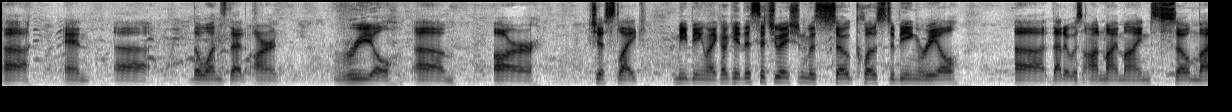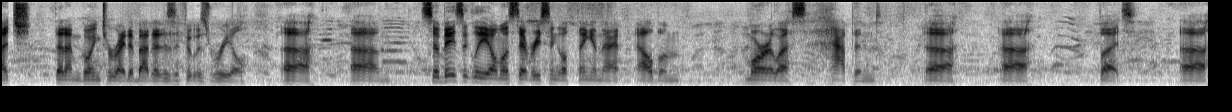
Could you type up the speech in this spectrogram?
uh, and uh, the ones that aren't real um, are just like me being like, okay, this situation was so close to being real uh, that it was on my mind so much that I'm going to write about it as if it was real. Uh, um, so basically, almost every single thing in that album, more or less, happened. Uh, uh, but uh,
